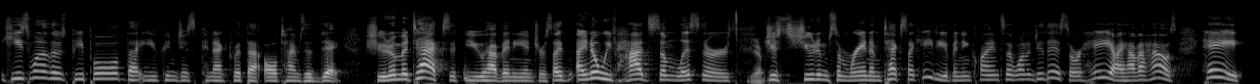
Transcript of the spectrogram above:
he's one of those people that you can just connect with at all times of the day. Shoot him a text if you have any interest. I, I know we've had some listeners Yep. just shoot him some random text like, hey, do you have any clients that want to do this? Or hey, I have a house. Hey,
